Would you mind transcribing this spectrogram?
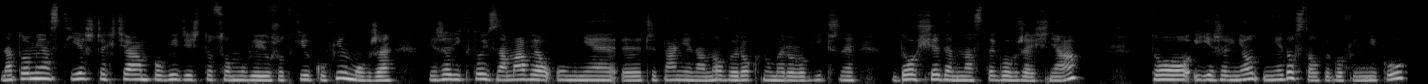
Natomiast jeszcze chciałam powiedzieć to, co mówię już od kilku filmów, że jeżeli ktoś zamawiał u mnie y, czytanie na nowy rok numerologiczny do 17 września, to jeżeli nie, nie dostał tego filmiku,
